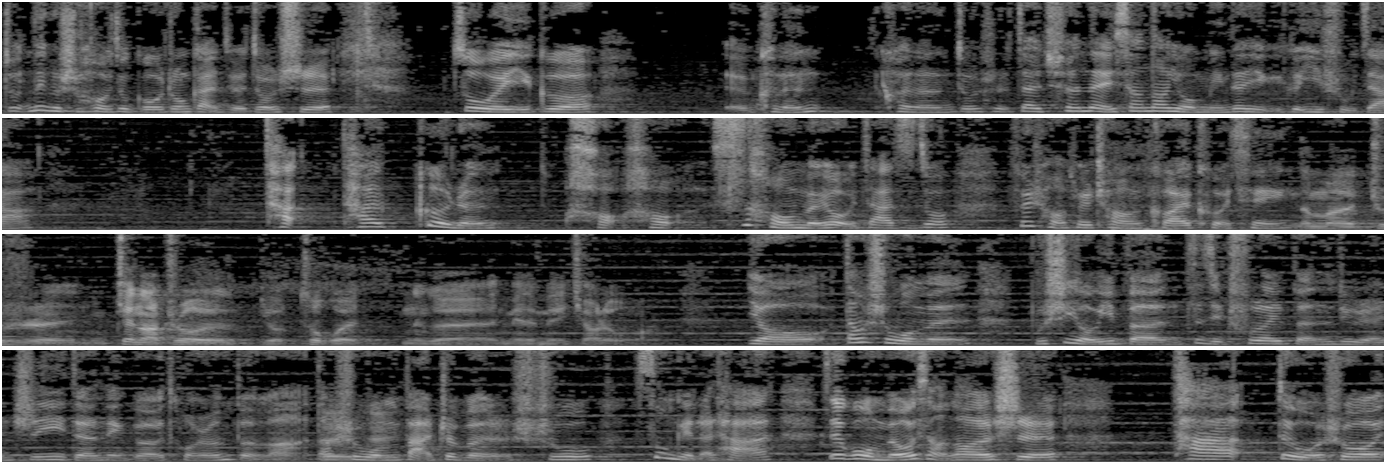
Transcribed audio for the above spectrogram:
就那个时候就给我一种感觉，就是作为一个呃，可能可能就是在圈内相当有名的一个艺术家，他他个人好好丝毫没有架子，就非常非常可爱可亲。那么就是你见到之后有做过那个面对面交流吗？有，当时我们不是有一本自己出了一本《旅人之意》的那个同人本嘛？当时我们把这本书送给了他，结果我没有想到的是，他对我说：“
